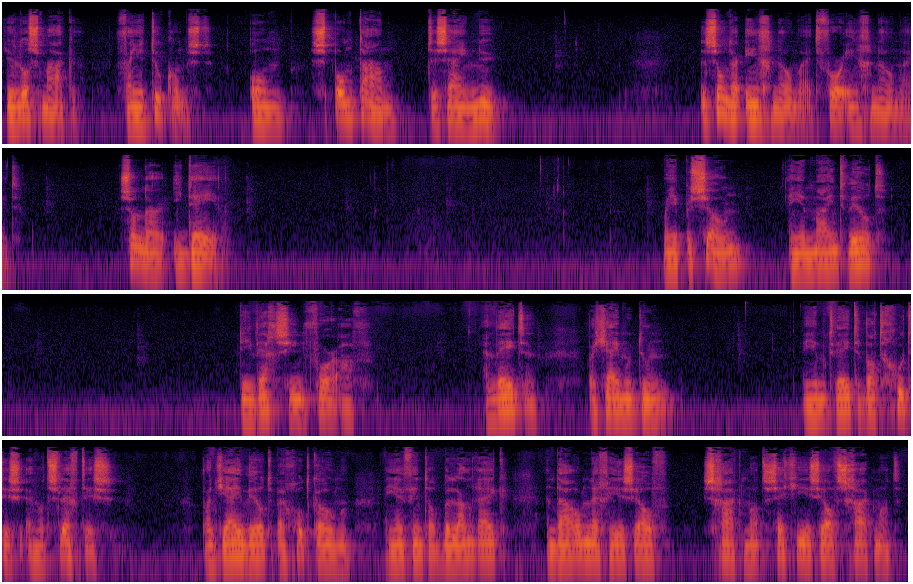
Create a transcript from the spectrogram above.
Je losmaken van je toekomst. Om spontaan te zijn nu. Zonder ingenomenheid, vooringenomenheid. Zonder ideeën. Maar je persoon en je mind wilt die weg zien vooraf. En weten wat jij moet doen. En je moet weten wat goed is en wat slecht is. Want jij wilt bij God komen en jij vindt dat belangrijk. En daarom leg je jezelf schaakmat, zet je jezelf schaakmat.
